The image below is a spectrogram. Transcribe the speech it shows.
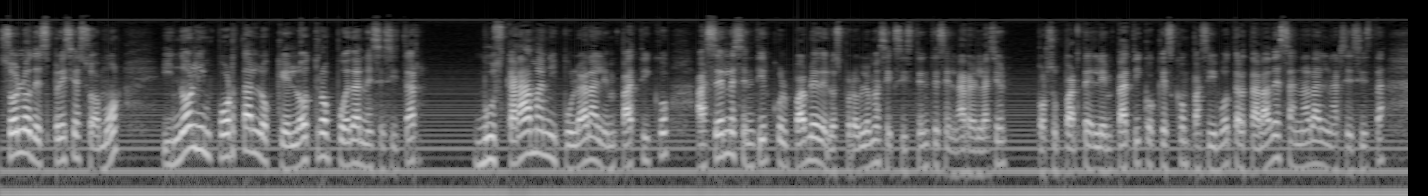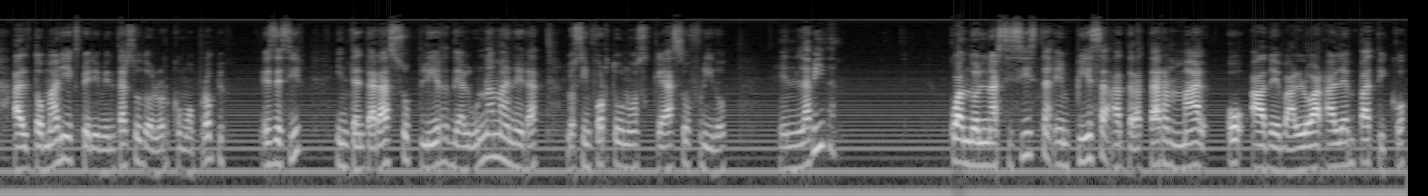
solo desprecia su amor y no le importa lo que el otro pueda necesitar. buscará manipular al empático, hacerle sentir culpable de los problemas existentes en la relación. Por su parte, el empático que es compasivo tratará de sanar al narcisista al tomar y experimentar su dolor como propio, es decir, intentará suplir de alguna manera los infortunios que ha sufrido en la vida. Cuando el narcisista empieza a tratar mal o a devaluar al empático,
